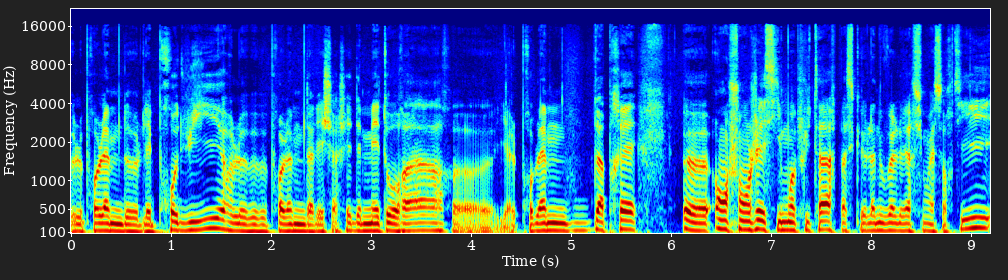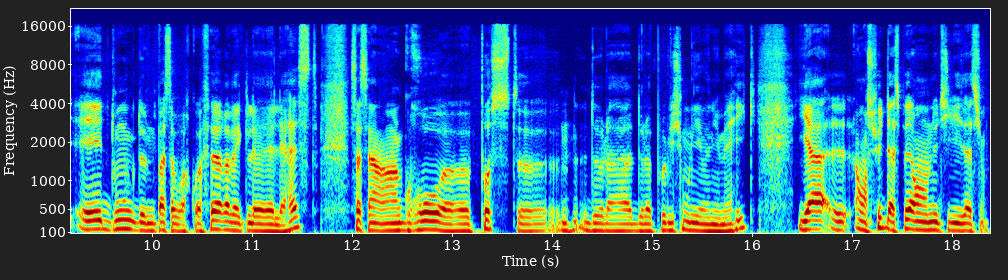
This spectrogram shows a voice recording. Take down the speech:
le problème de les produire, le problème d'aller chercher des métaux rares, euh, il y a le problème d'après euh, en changer six mois plus tard parce que la nouvelle version est sortie, et donc de ne pas savoir quoi faire avec les, restes. Ça, c'est un gros euh, poste euh, de, la, de la pollution liée au numérique. Il y a ensuite l'aspect en utilisation.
